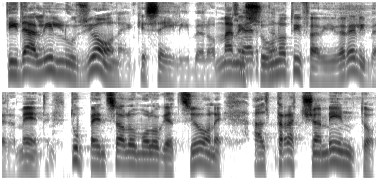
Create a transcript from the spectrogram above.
ti dà l'illusione che sei libero, ma Certo. nessuno ti fa vivere liberamente. Tu pensa all'omologazione, al tracciamento.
